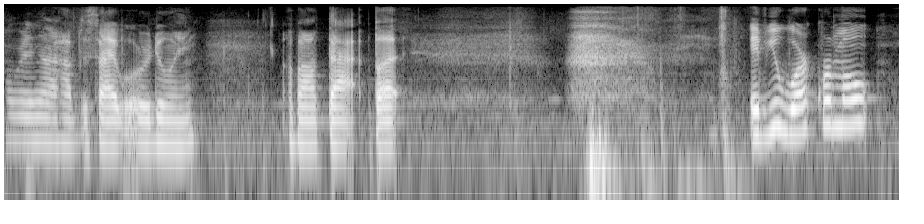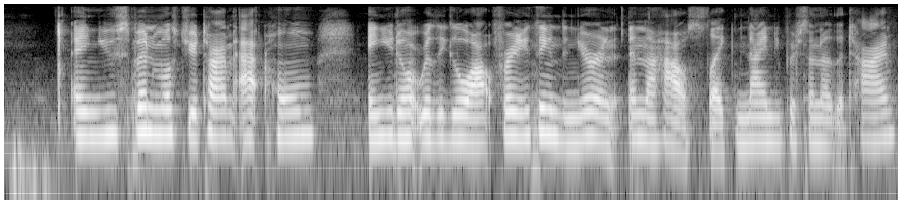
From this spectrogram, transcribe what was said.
We're really gonna have to decide what we're doing about that. But if you work remote and you spend most of your time at home and you don't really go out for anything, then you're in, in the house like 90% of the time.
